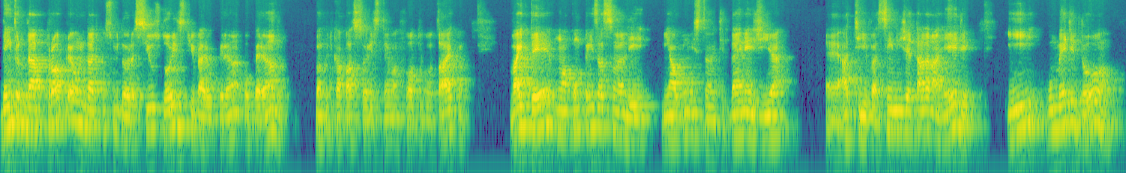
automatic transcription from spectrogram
Dentro da própria unidade consumidora, se os dois estiverem operando, banco de capacitores e sistema fotovoltaico, vai ter uma compensação ali, em algum instante, da energia é, ativa sendo injetada na rede e o medidor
